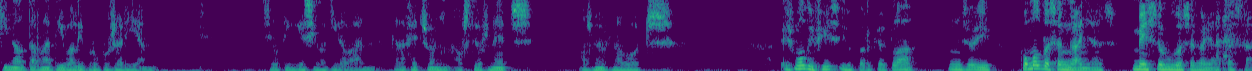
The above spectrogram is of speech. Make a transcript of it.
quina alternativa li proposaríem si el tinguéssim aquí davant, que de fet són els teus nets, els meus nebots. És molt difícil perquè, clar, és a dir, com el desenganyes? Més de lo desenganyat que està.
